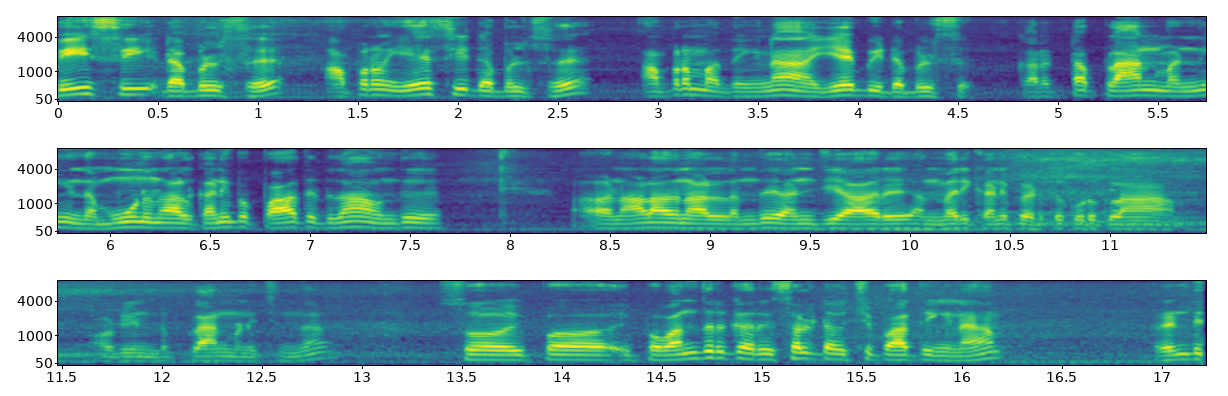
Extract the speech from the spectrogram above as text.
பிசி டபுள்ஸு அப்புறம் ஏசி டபுள்ஸு அப்புறம் பார்த்தீங்கன்னா ஏபி டபுள்ஸு கரெக்டாக பிளான் பண்ணி இந்த மூணு நாள் கணிப்பை பார்த்துட்டு தான் வந்து நாலாவது நாள்லேருந்து அஞ்சு ஆறு அந்த மாதிரி கணிப்பு எடுத்து கொடுக்கலாம் அப்படின்ட்டு பிளான் பண்ணி வச்சுருந்தேன் ஸோ இப்போ இப்போ வந்திருக்க ரிசல்ட்டை வச்சு பார்த்தீங்கன்னா ரெண்டு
